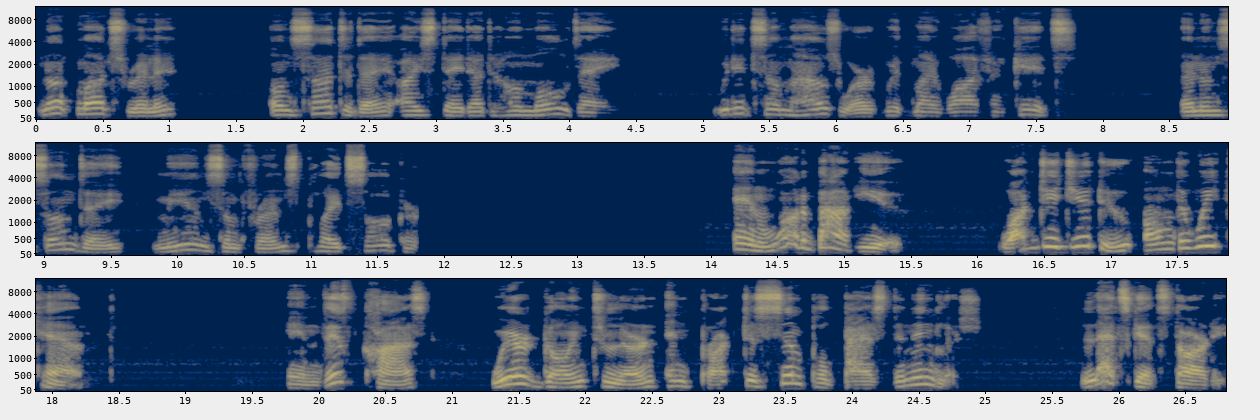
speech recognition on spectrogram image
not much really. On Saturday, I stayed at home all day. We did some housework with my wife and kids. And on Sunday, me and some friends played soccer. And what about you? What did you do on the weekend? In this class, we're going to learn and practice simple past in English. Let's get started.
